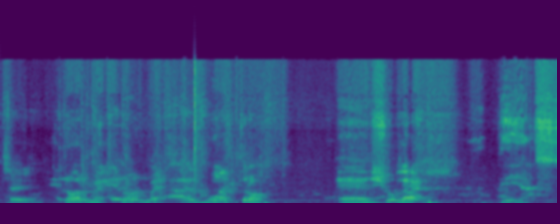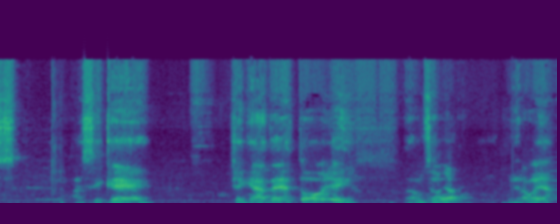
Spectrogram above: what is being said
Sí. enorme, enorme al nuestro eh, Sugar Díaz. Así que chequeate esto, oye. Dame un Vamos allá. segundo. Mira, vaya.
